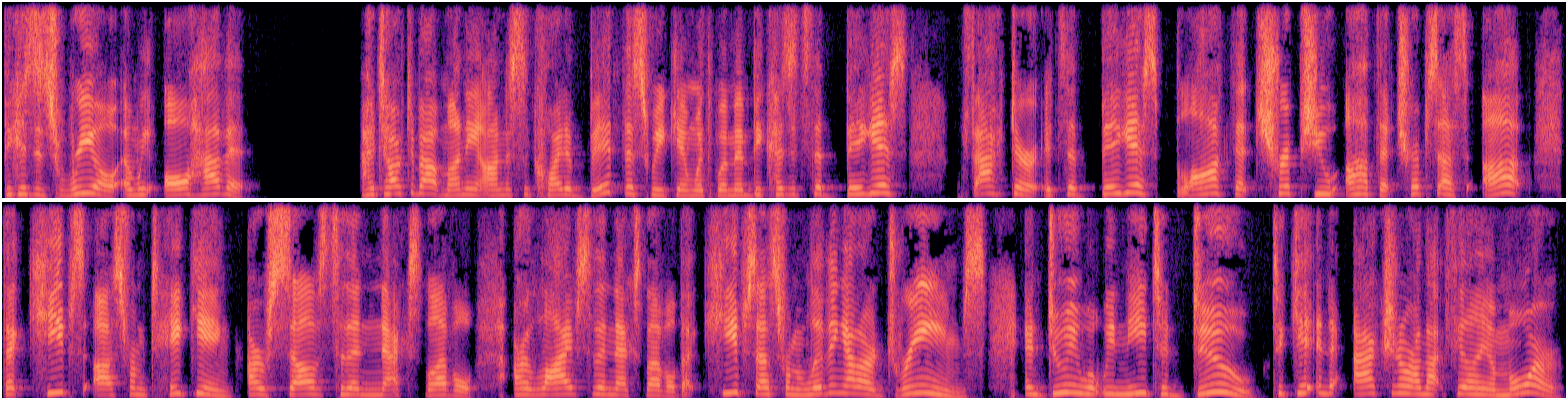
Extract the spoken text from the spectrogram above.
because it's real and we all have it. I talked about money honestly quite a bit this weekend with women because it's the biggest factor. It's the biggest block that trips you up, that trips us up, that keeps us from taking ourselves to the next level, our lives to the next level, that keeps us from living out our dreams and doing what we need to do to get into action around that feeling of more.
